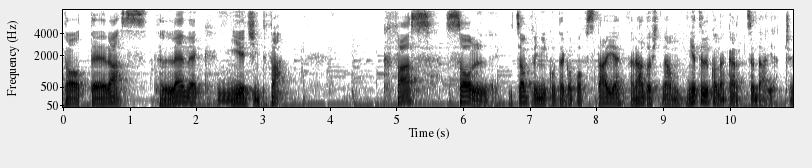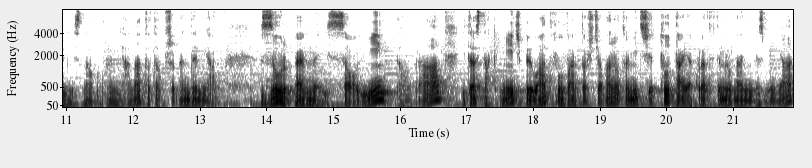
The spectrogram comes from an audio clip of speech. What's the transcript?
To teraz tlenek miedzi 2. Kwas solny. I co w wyniku tego powstaje? Radość nam nie tylko na kartce daje, czyli znowu wymiana, to dobrze, będę miał wzór pewnej soli, dobra. I teraz tak, miedź była dwuwartościowa, no to nic się tutaj akurat w tym równaniu nie zmienia.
